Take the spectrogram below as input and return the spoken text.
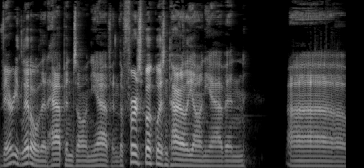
very little that happens on Yavin. The first book was entirely on Yavin. Uh,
